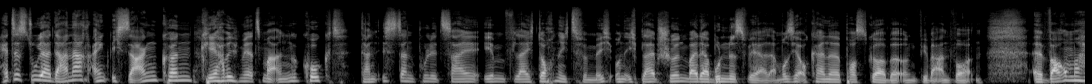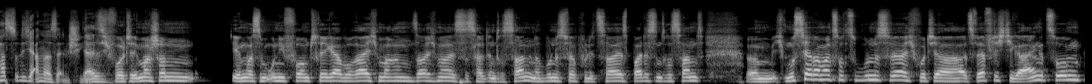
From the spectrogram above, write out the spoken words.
hättest du ja danach eigentlich sagen können, okay, habe ich mir jetzt mal angeguckt, dann ist dann Polizei eben vielleicht doch nichts für mich und ich bleibe schön bei der Bundeswehr. Da muss ich auch keine Postkörbe irgendwie beantworten. Äh, warum hast du dich anders entschieden? Ja, also ich wollte immer schon irgendwas im Uniformträgerbereich machen, sag ich mal. Es ist halt interessant. Eine Bundeswehr, Polizei ist beides interessant. Ähm, ich musste ja damals noch zur Bundeswehr. Ich wurde ja als Wehrpflichtiger eingezogen,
